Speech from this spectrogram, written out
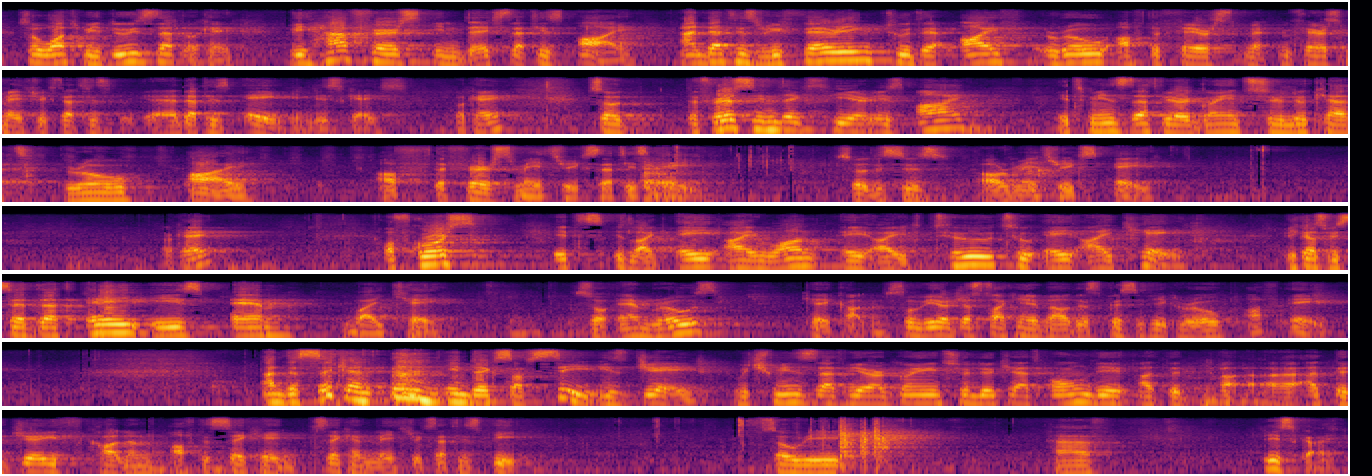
So what we do is that, okay, we have first index that is I, and that is referring to the ith row of the first, first matrix that is, uh, that is A in this case, okay? So the first index here is I. It means that we are going to look at row I of the first matrix that is A. So this is our matrix A. Okay? Of course, it's, it's like AI1, AI2 to AIK because we said that A is M by K. So M rows, K columns. So we are just talking about the specific row of A. And the second index of C is J, which means that we are going to look at only at the, uh, uh, at the jth column of the second, second matrix, that is B. So we have this guy.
